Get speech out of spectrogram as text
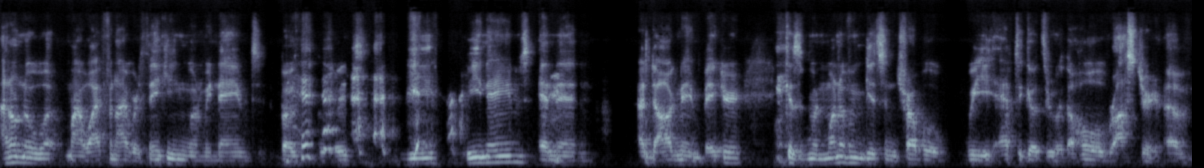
I don't know what my wife and I were thinking when we named both B names and then a dog named Baker, because when one of them gets in trouble we have to go through with the whole roster of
